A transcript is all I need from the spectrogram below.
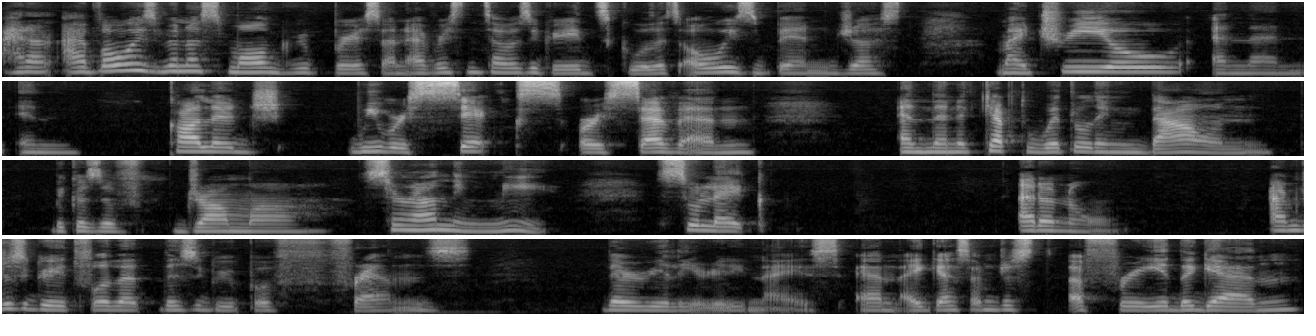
I don't I've always been a small group person ever since I was in grade school. It's always been just my trio and then in college we were 6 or 7 and then it kept whittling down because of drama surrounding me. So like I don't know I'm just grateful that this group of friends, they're really, really nice. And I guess I'm just afraid again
